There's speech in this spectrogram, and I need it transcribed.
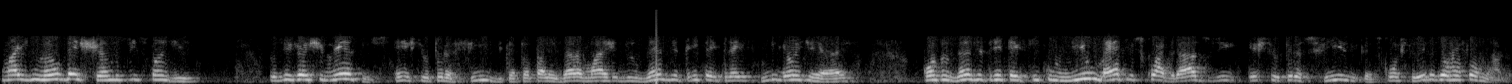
mas não deixamos de expandir. Os investimentos em estrutura física totalizaram mais de 233 milhões de reais, com 235 mil metros quadrados de estruturas físicas construídas ou reformadas.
